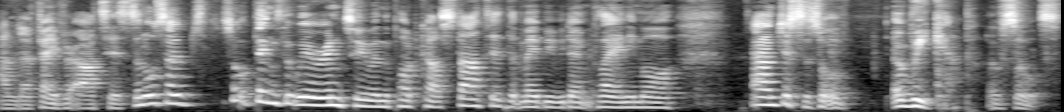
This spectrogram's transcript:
and our favourite artists, and also sort of things that we were into when the podcast started that maybe we don't play anymore, and just a sort of a recap of sorts.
